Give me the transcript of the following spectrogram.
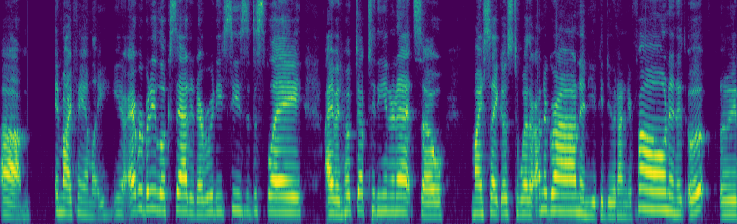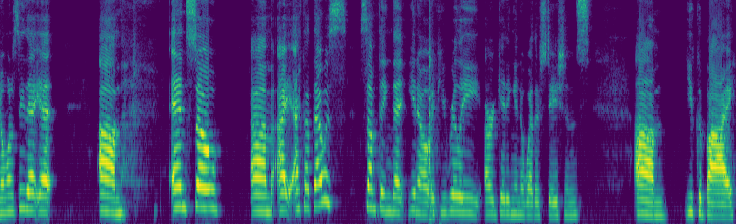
Um, in my family. You know, everybody looks at it, everybody sees the display. I have it hooked up to the internet, so my site goes to Weather Underground, and you can do it on your phone. And it, oh, you don't want to see that yet. Um, and so um, I, I thought that was something that you know, if you really are getting into weather stations, um, you could buy,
